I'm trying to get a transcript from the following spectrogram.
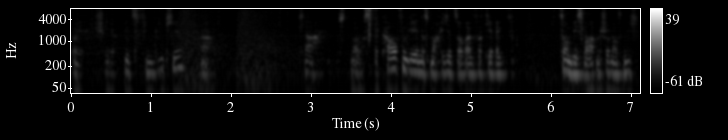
Oh, schon wieder zu viel Loot hier. Ah. Klar, müsste mal was verkaufen gehen. Das mache ich jetzt auch einfach direkt. Zombies warten schon auf mich.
